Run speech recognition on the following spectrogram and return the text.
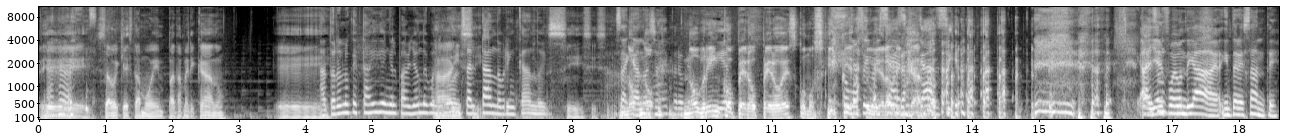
Eh, sabe que estamos en Panamericano eh, a todo lo que está ahí en el pabellón de voleibol, saltando, brincando. Sí, sí, sí. no, brinco, pero, pero es como si, como si estuviera brincando. Ayer fue un día interesante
